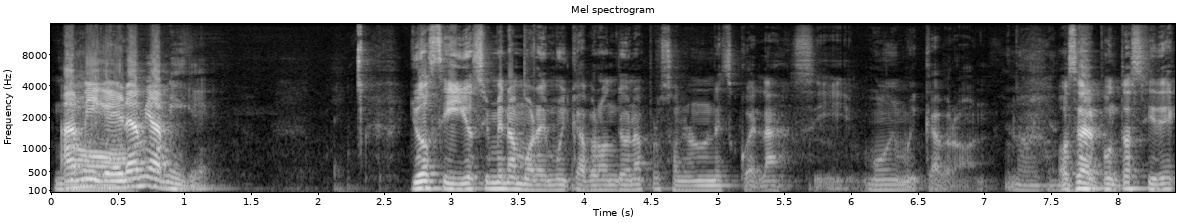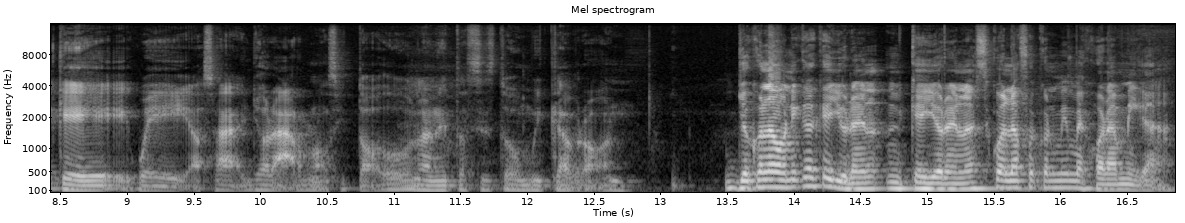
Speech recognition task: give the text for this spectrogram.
No. Amigue, era mi amigue. Yo sí, yo sí me enamoré muy cabrón de una persona en una escuela. Sí, muy, muy cabrón. No, O sea, el punto así de que, güey, o sea, llorarnos y todo. La neta sí estuvo muy cabrón. Yo con la única que lloré, que lloré en la escuela fue con mi mejor amiga.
